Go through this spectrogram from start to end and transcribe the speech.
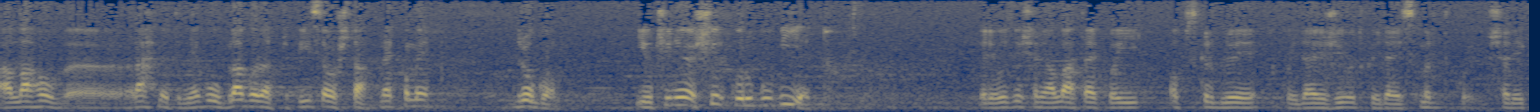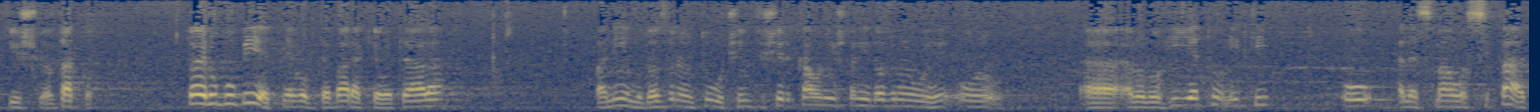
Allahov eh, rahmet i njegovu blagodat pripisao šta? Nekome drugom. I učinio je širku rububijetu. Jer je uzvišen Allah taj koji obskrbljuje, koji daje život, koji daje smrt, koji šalje kišu, je tako? To je rububijet njegov te barake od teala, pa nije mu dozvoljeno tu učiniti širk, kao ništa nije dozvoljeno u, u uh, eh, eluluhijetu, niti u elesmao sifat.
